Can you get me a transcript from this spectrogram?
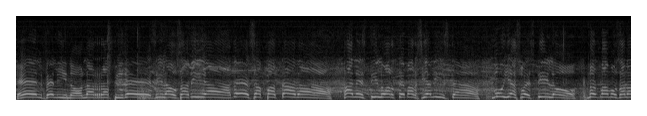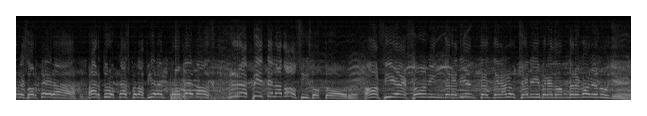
el felino, la rapidez y la osadía de esa patada al estilo arte marcialista, muy a su estilo. Nos vamos a la resortera. Arturo Casco la Fiera en problemas. Repite la dosis, doctor. Así es, son ingredientes de la lucha libre, don Gregorio Núñez.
